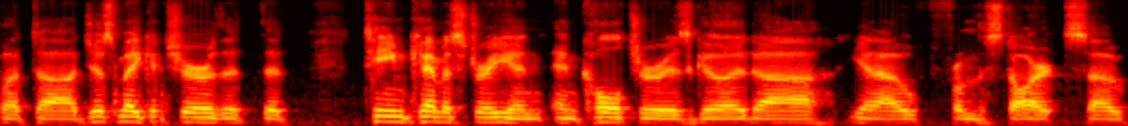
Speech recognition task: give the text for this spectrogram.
but uh, just making sure that that team chemistry and and culture is good. Uh, you know, from the start. So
